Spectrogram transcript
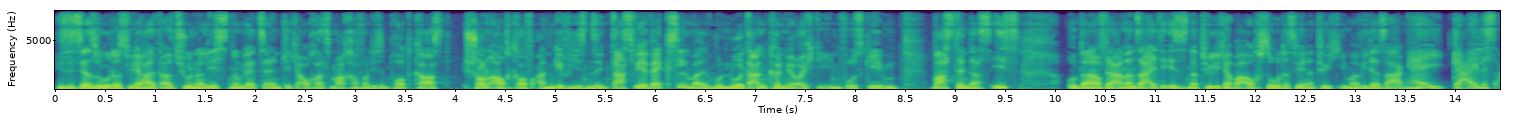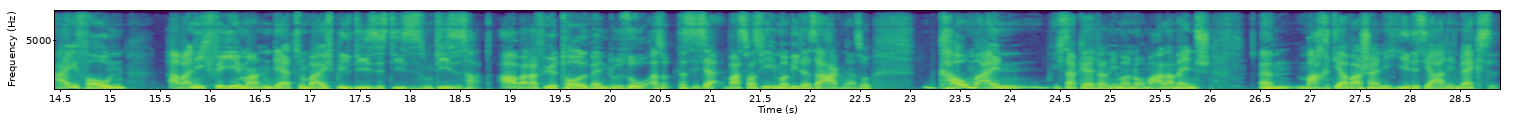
ist es ja so, dass wir halt als Journalisten und letztendlich auch als Macher von diesem Podcast schon auch darauf angewiesen sind, dass wir wechseln, weil nur dann können wir euch die Infos geben, was denn das ist. Und dann auf der anderen Seite ist es natürlich aber auch so, dass wir natürlich immer wieder sagen, hey, geiles iPhone, aber nicht für jemanden, der zum Beispiel dieses, dieses und dieses hat. Aber dafür toll, wenn du so, also das ist ja was, was wir immer wieder sagen. Also kaum ein, ich sage ja dann immer normaler Mensch, ähm, macht ja wahrscheinlich jedes Jahr den Wechsel.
